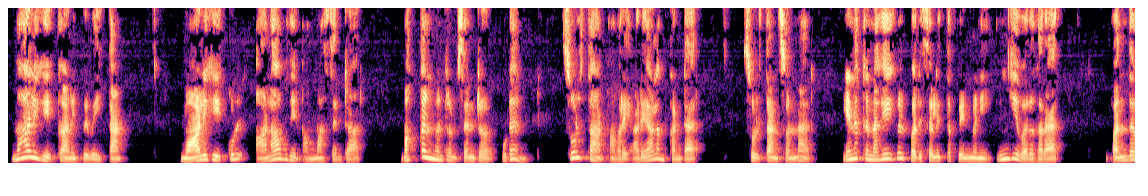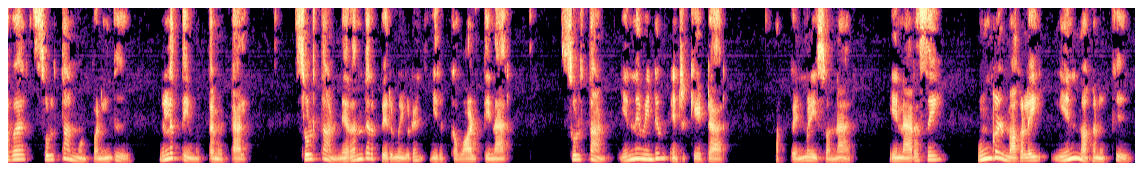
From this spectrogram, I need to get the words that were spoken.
மாளிகைக்கு அனுப்பி வைத்தான். மாளிகைக்குள் அலாவுதீன் அம்மா சென்றார். மக்கள் மன்றம் சென்ற உடன் சுல்தான் அவரை அடையாளம் கண்டார். சுல்தான் சொன்னார் எனக்கு நகைகள் பரிசளித்த பெண்மணி இங்கே வருகிறார். வந்தவர் சுல்தான் முன் பணிந்து நிலத்தை முத்தமிட்டாள். சுல்தான் நிரந்தர பெருமையுடன் இருக்க வாழ்த்தினார். சுல்தான் என்ன வேண்டும்? என்று கேட்டார். அப்பெண்மணி சொன்னார் என் அரசை உங்கள் மகளை என் மகனுக்கு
